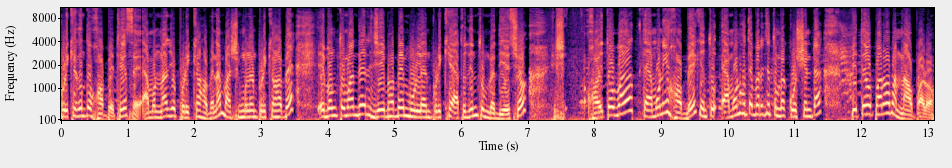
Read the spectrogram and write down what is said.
পরীক্ষা কিন্তু হবে, ঠিক আছে? এমন না যে পরীক্ষা হবে না, বার্ষিক মূল্যায়ন পরীক্ষা হবে এবং তোমাদের যেভাবে মূল্যায়ন পরীক্ষা এতদিন তোমরা দিয়েছ সে- হয়তোবা তেমনই হবে, কিন্তু এমন হতে পারে যে তোমরা কোশ্চেনটা পেতেও পারো বা নাও পারো।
